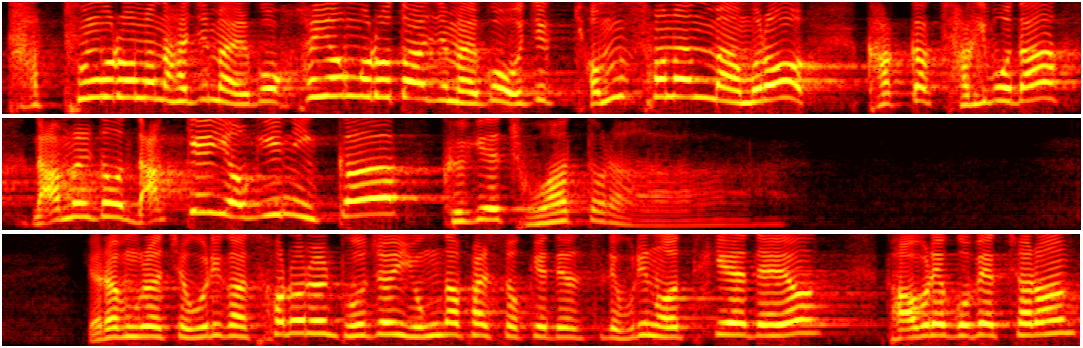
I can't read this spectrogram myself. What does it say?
다툼으로는 하지 말고 허영으로도 하지 말고 오직 겸손한 마음으로 각각 자기보다 남을 더 낮게 여기니까 그게 좋았더라. 여러분 그렇죠. 우리가 서로를 도저히 용납할 수 없게 되었을 때 우리는 어떻게 해야 돼요? 바울의 고백처럼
